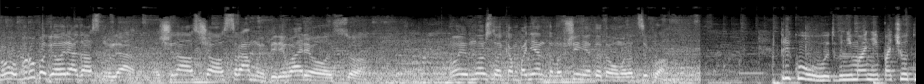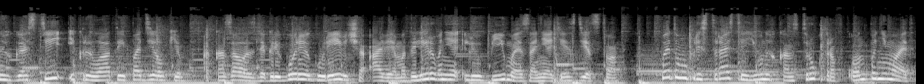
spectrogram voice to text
Ну, грубо говоря, да, с нуля. Начиналось сначала с рамы, переваривалось все. Ну и множество компонентов вообще нет этого мотоцикла. Приковывают внимание почетных гостей и крылатые поделки. Оказалось, для Григория Гуревича авиамоделирование – любимое занятие с детства. Поэтому пристрастие юных конструкторов он понимает,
